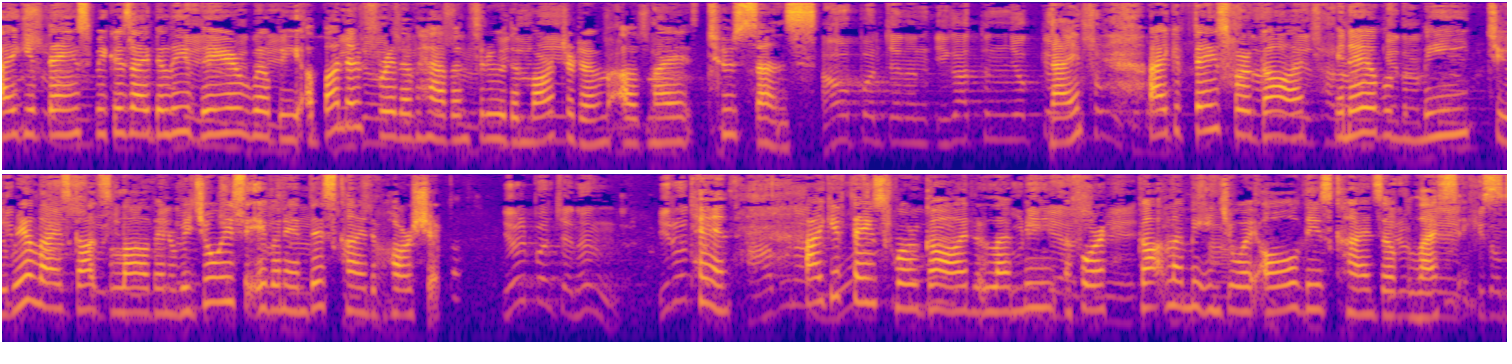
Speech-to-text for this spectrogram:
I give thanks because I believe there will be abundant fruit of heaven through the martyrdom of my two sons. Ninth, I give thanks for God enabled me to realize God's love and rejoice even in this kind of hardship. Tenth, I give thanks for God let me for God let me enjoy all these kinds of blessings.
